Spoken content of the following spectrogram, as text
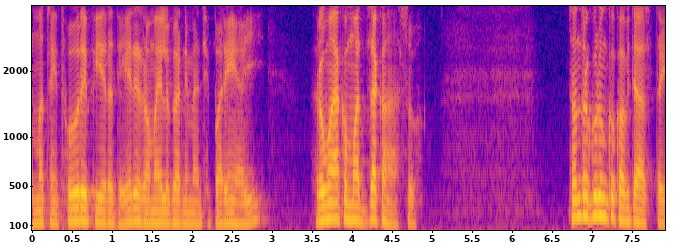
म चाहिँ थोरै पिएर धेरै रमाइलो गर्ने मान्छे परेँ है। र उहाँको मजाको हाँसो चन्द्र गुरुङको कविता जस्तै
